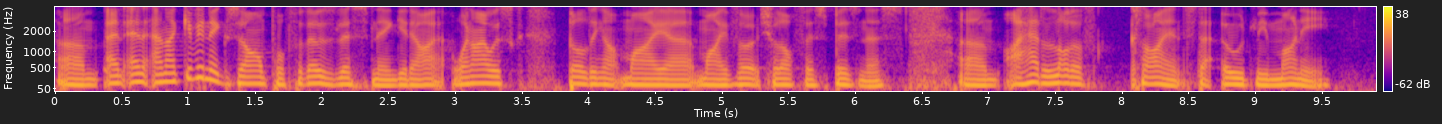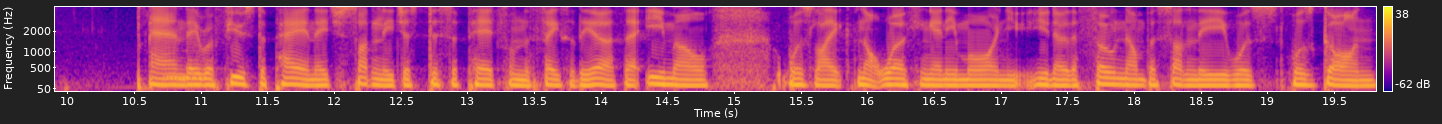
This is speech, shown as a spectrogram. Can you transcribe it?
Um, and, and, and I give you an example for those listening. You know, I, when I was building up my, uh, my virtual office business, um, I had a lot of clients that owed me money and they refused to pay and they just suddenly just disappeared from the face of the earth their email was like not working anymore and you, you know the phone number suddenly was was gone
